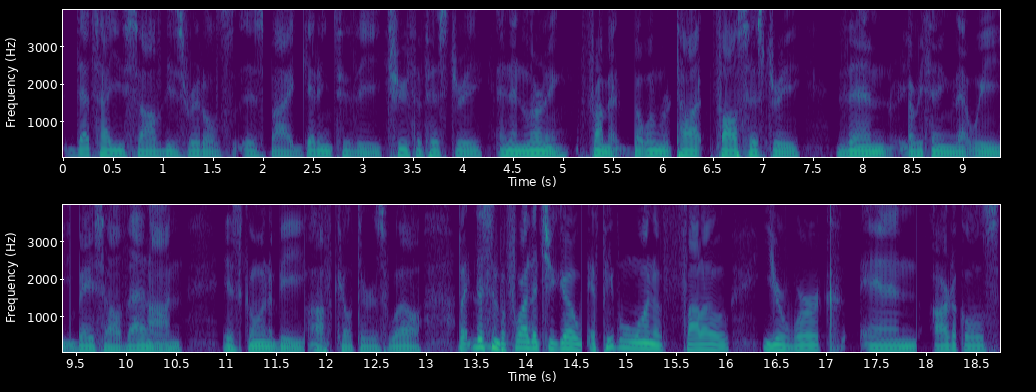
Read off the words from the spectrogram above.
that's how you solve these riddles is by getting to the truth of history and then learning from it. But when we're taught false history then everything that we base all that on is going to be off kilter as well. But listen before i let you go if people want to follow your work and articles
